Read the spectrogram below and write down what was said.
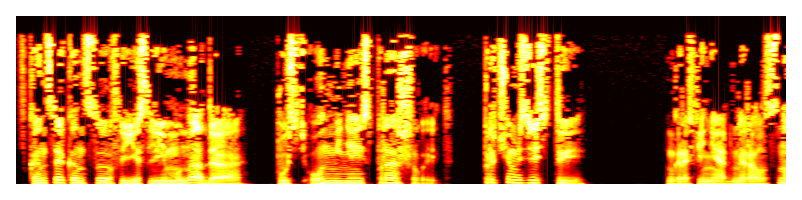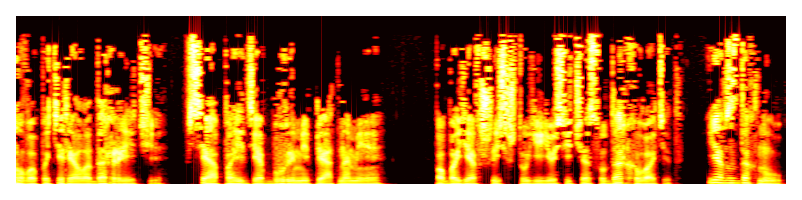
В конце концов, если ему надо, пусть он меня и спрашивает. Причем здесь ты? Графиня-адмирал снова потеряла дар речи, вся пойдя бурыми пятнами. Побоявшись, что ее сейчас удар хватит, я вздохнул,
